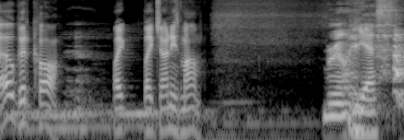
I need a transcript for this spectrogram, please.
Oh, good call. Like like Johnny's mom. Really? Yes.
